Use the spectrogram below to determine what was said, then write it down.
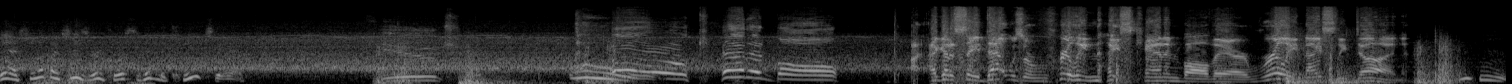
Yeah, she looked like she was very close to hitting the clinch there. Huge. Ooh. Oh, cannonball! I, I gotta say that was a really nice cannonball there. Really nicely done. hmm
